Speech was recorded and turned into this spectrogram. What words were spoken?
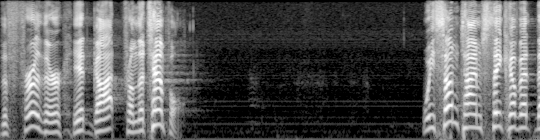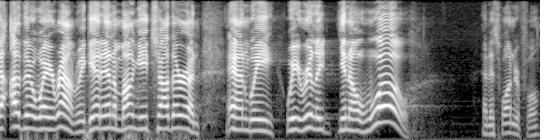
the further it got from the temple. We sometimes think of it the other way around. We get in among each other and, and we, we really, you know, whoa! And it's wonderful.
